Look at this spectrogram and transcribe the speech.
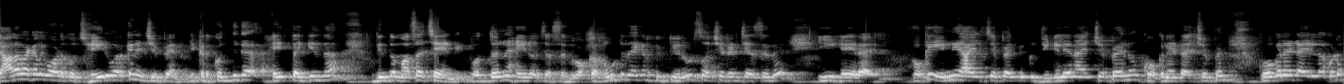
చాలా రకాలుగా వాడుకోవచ్చు. హెయిర్ వరకే నేను చెప్పాను. ఇక్కడ కొద్దిగా హెయిర్ తగ్గిందా? దీంతో మసాజ్ చేయండి. వద్దన్న హెయిర్ వచ్చేస్తుంది. ఒక రూట్ దగ్గర ఫిఫ్టీ రూట్స్ వచ్చేటట్టు చేసేది ఈ హెయిర్ ఆయిల్ ఓకే ఎన్ని ఆయిల్స్ చెప్పాను మీకు? జిడ్డిలేని ఆయిల్ చెప్పాను కోకోనట్ ఆయిల్ చెప్పాను. కోకోనట్ ఆయిల్లో కూడా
